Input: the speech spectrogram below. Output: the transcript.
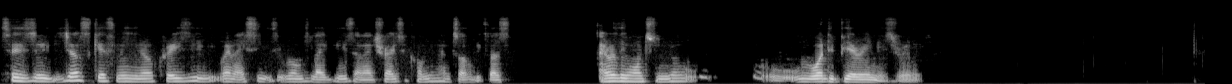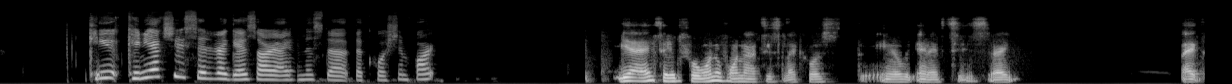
So it just gets me, you know, crazy when I see rooms like this, and I try to come in and talk because I really want to know what the pairing is really. Can you can you actually say it again? Sorry, I missed the the question part. Yeah, I said for one of one artists like us, you know, with NFTs, right? Like,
